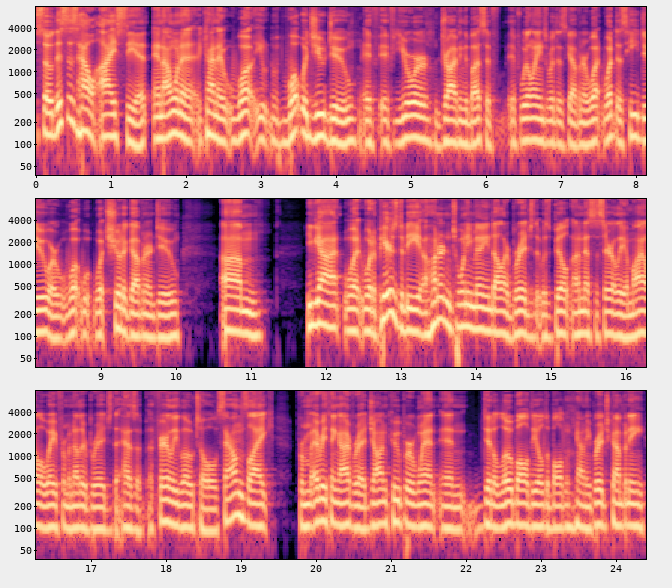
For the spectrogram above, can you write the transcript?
So this is how I see it, and I want to kind of what what would you do if if you're driving the bus? If if Will Ainsworth is governor, what what does he do, or what what should a governor do? Um, you've got what what appears to be a 120 million dollar bridge that was built unnecessarily a mile away from another bridge that has a, a fairly low toll. Sounds like from everything I've read, John Cooper went and did a lowball deal to Baldwin County Bridge Company.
